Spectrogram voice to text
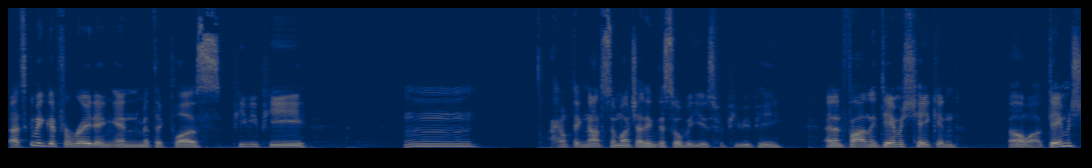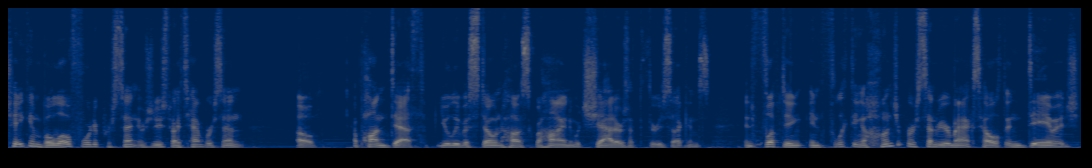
That's to be good for raiding in Mythic Plus. PvP, mm, I don't think not so much. I think this will be used for PvP. And then finally, damage taken. Oh, wow. Damage taken below 40% is reduced by 10%. Oh, upon death, you leave a stone husk behind which shatters after 3 seconds. Inflicting, inflicting 100% of your max health and damage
